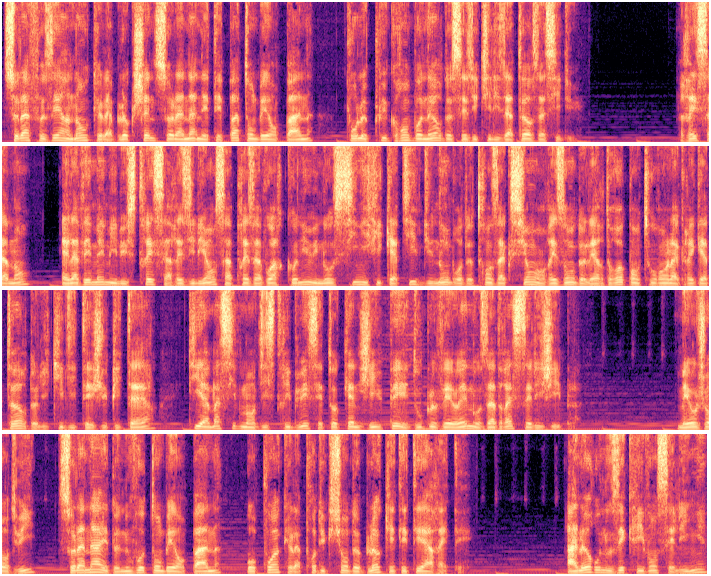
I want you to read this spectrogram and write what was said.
Cela faisait un an que la blockchain Solana n'était pas tombée en panne, pour le plus grand bonheur de ses utilisateurs assidus. Récemment, elle avait même illustré sa résilience après avoir connu une hausse significative du nombre de transactions en raison de l'airdrop entourant l'agrégateur de liquidité Jupiter, qui a massivement distribué ses tokens JUP et WEN aux adresses éligibles. Mais aujourd'hui, Solana est de nouveau tombé en panne, au point que la production de blocs ait été arrêtée. À l'heure où nous écrivons ces lignes,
